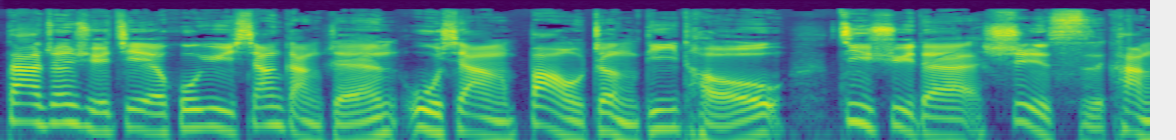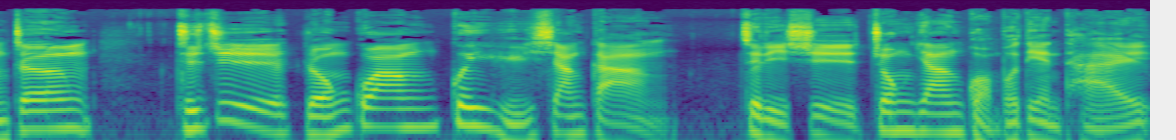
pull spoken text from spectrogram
大专学界呼吁香港人勿向暴政低头，继续的誓死抗争，直至荣光归于香港。这里是中央广播电台。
